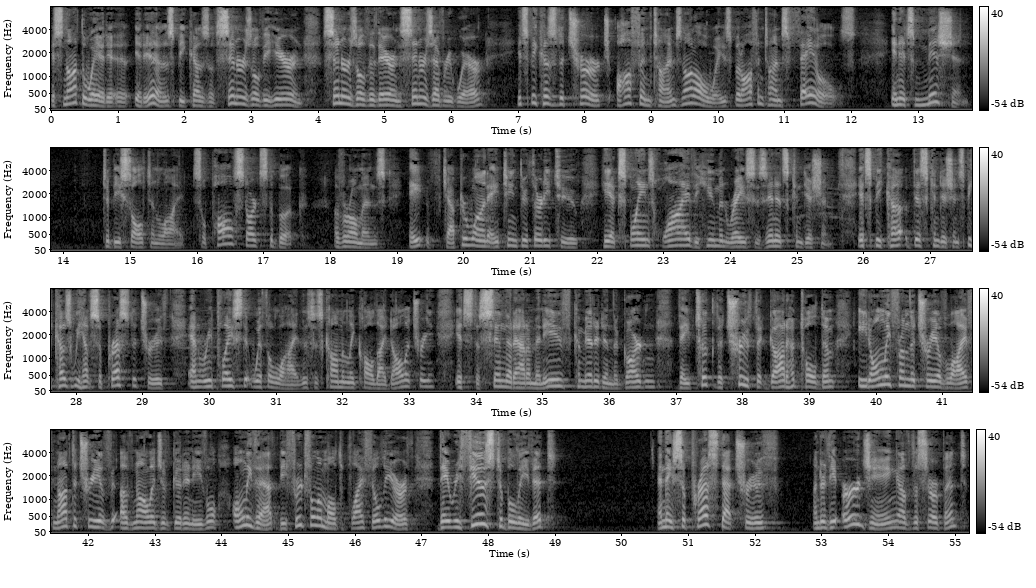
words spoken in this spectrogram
It's not the way it, is because of sinners over here and sinners over there and sinners everywhere. It's because the church oftentimes, not always, but oftentimes fails in its mission to be salt and light. So Paul starts the book of Romans 8, chapter 1, 18 through 32, he explains why the human race is in its condition. It's because this condition. It's because we have suppressed the truth and replaced it with a lie. This is commonly called idolatry. It's the sin that Adam and Eve committed in the garden. They took the truth that God had told them, eat only from the tree of life, not the tree of, of knowledge of good and evil, only that, be fruitful and multiply, fill the earth. They refused to believe it and they suppressed that truth under the urging of the serpent.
